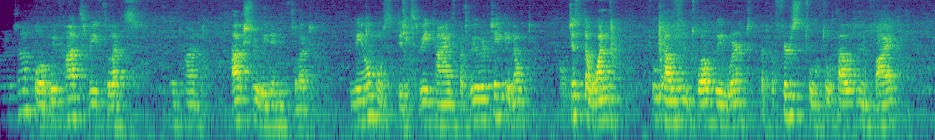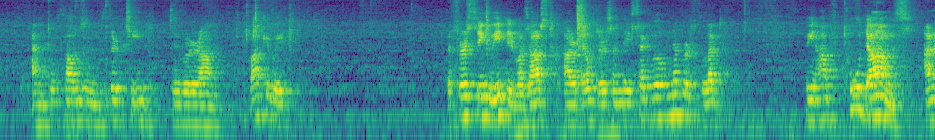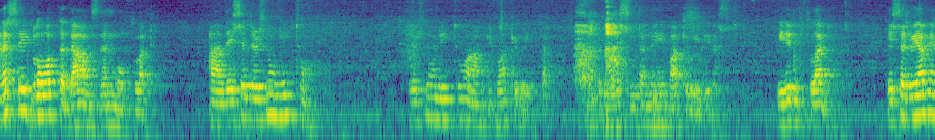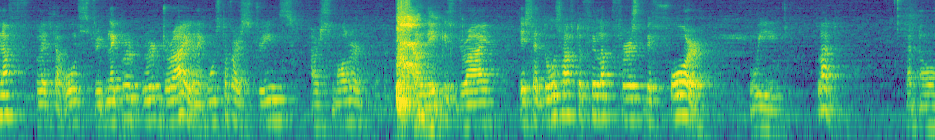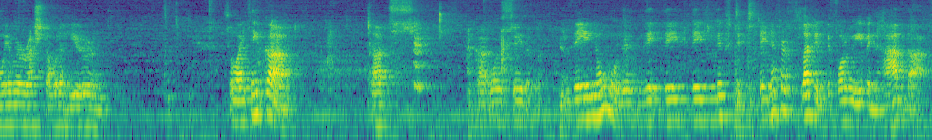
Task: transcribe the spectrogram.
For example, we've had three floods. We've had, actually, we didn't flood. We almost did three times, but we were taken out. Just the one, 2012, we weren't, but the first two, 2005 and 2013, we were um, evacuated. The first thing we did was ask our elders, and they said, we'll never flood. We have two dams. Unless they blow up the dams, then we'll flood. Uh, they said there's no need to. There's no need to uh, evacuate, but listened and they evacuated us. We didn't flood. They said we have enough, like the old stream, like we're, we're dry, like most of our streams are smaller. The lake is dry. They said those have to fill up first before we flood. But no, we were rushed out of here and so I think uh, that's, I can't always say that, they know, that they, they, they've lived it. They never flooded before we even had that.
